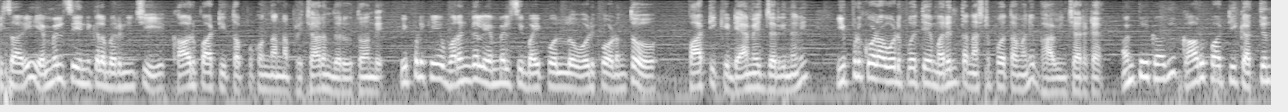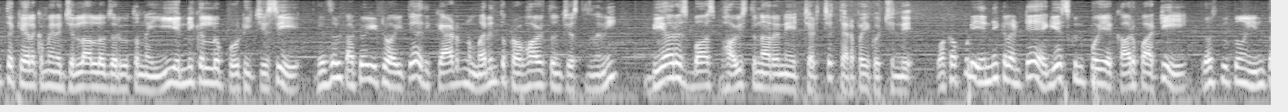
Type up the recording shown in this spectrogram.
ఈసారి ఎమ్మెల్సీ ఎన్నికల బరి నుంచి కారు పార్టీ తప్పుకుందన్న ప్రచారం జరుగుతోంది. ఇప్పటికే వరంగల్ ఎమ్మెల్సీ బైపోల్లో ఓడిపోవడంతో పార్టీకి డ్యామేజ్ జరిగిందని ఇప్పుడు కూడా ఓడిపోతే మరింత నష్టపోతామని భావించారట. అంతేకాదు కారు పార్టీకి అత్యంత కీలకమైన జిల్లాల్లో జరుగుతున్న ఈ ఎన్నికల్లో పోటీ చేసి రిజల్ట్ అటు ఇటు అయితే అది క్యాడర్ను మరింత ప్రభావితం చేస్తుందని బీఆర్ఎస్ బాస్ భావిస్తున్నారనే చర్చ తెరపైకొచ్చింది. ఒకప్పుడు ఎన్నికలంటే ఎగేసుకుని పోయే కారు పార్టీ ప్రస్తుతం ఇంత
